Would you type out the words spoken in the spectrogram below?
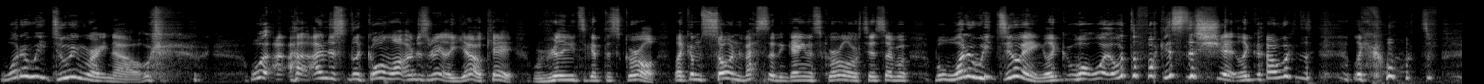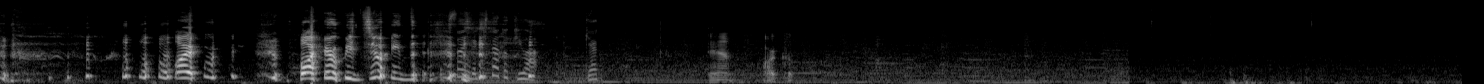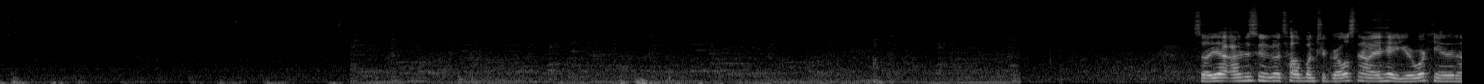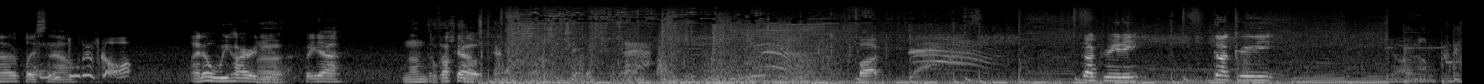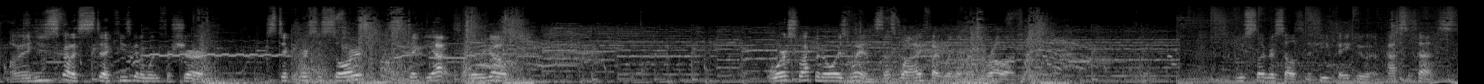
What are we doing right now? What? I, am just like going along. I'm just reading. Like, yeah, okay, we really need to get this girl. Like, I'm so invested in getting this girl over to this side. But, but what are we doing? Like, what, what, what the fuck is this shit? Like, how are, we, like, what the, why are we, why are we doing this? Damn, our. So yeah, I'm just gonna go tell a bunch of girls now. Hey, you're working at another place oh, now. I know we hired you, but yeah, the fuck out. Fuck. Got greedy. Got greedy. Oh man, he's just got a stick. He's gonna win for sure. Stick versus sword. Stick. Yeah, there we go. Worst weapon always wins. That's why I fight with an umbrella. Use Slugger Cell to defeat Feihu and pass the test.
